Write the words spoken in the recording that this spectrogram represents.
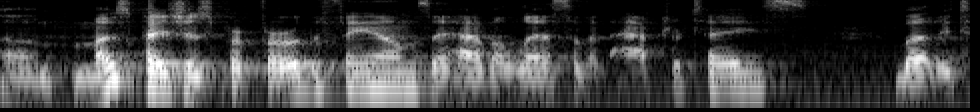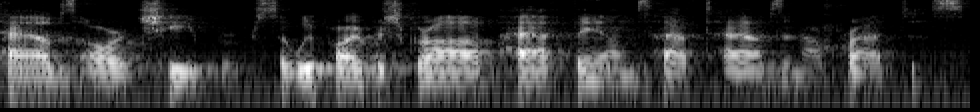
Um, most patients prefer the films, they have a less of an aftertaste, but the tabs are cheaper. So we probably prescribe half films, half tabs in our practice.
